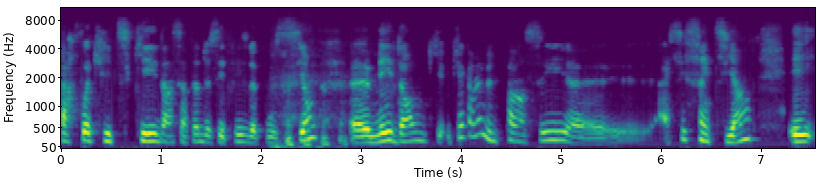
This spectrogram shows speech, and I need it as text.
parfois critiqué dans certaines de ses prises de position, mais donc qui a quand même une pensée assez scintillante. Et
